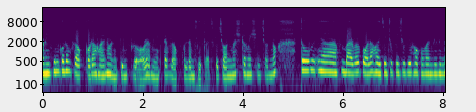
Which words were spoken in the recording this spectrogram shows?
অনেকদিন কোনো ব্লগ করা হয় না, অনেকদিন পর আমি একটা ব্লগ করলাম যেহেতু আজকে জন্মাষ্টমী সেই জন্য। তো বারবার বলা হয় যে যুগে যুগে ভগবান বিভিন্ন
